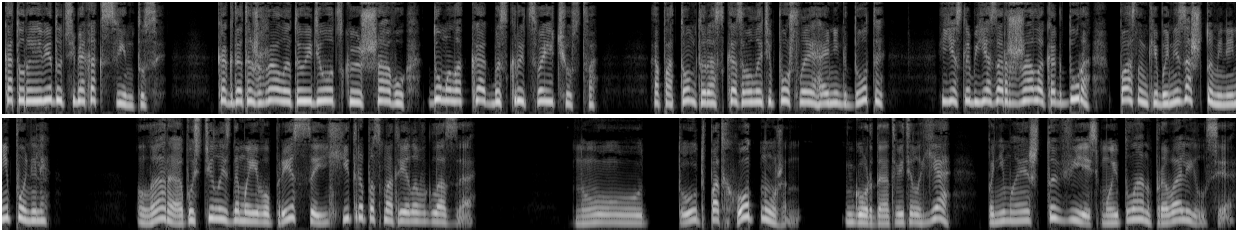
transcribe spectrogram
которые ведут себя как свинтусы? Когда ты жрал эту идиотскую шаву, думала, как бы скрыть свои чувства. А потом ты рассказывал эти пошлые анекдоты. Если бы я заржала, как дура, пасынки бы ни за что меня не поняли». Лара опустилась до моего пресса и хитро посмотрела в глаза. «Ну, тут подход нужен», — гордо ответил я, понимая, что весь мой план провалился.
